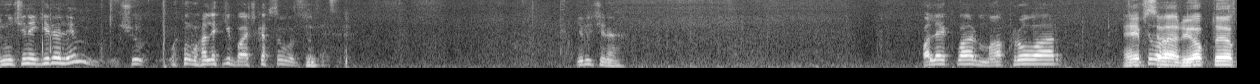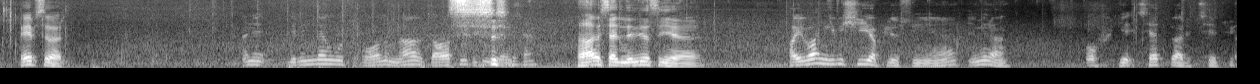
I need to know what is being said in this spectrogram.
Bunun içine girelim. Şu Valek'i başkası vursun. Gir içine. Valek var. Makro var. Hepsi var. var. Yok da yok. Hepsi var. Hani birinden vur. Oğlum ne yapıyorsun? Dağıtmışsın sen. sen. Abi sen ne diyorsun ya? Hayvan gibi şey yapıyorsun ya. Emirhan. Oh ye- set var. Set 3.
